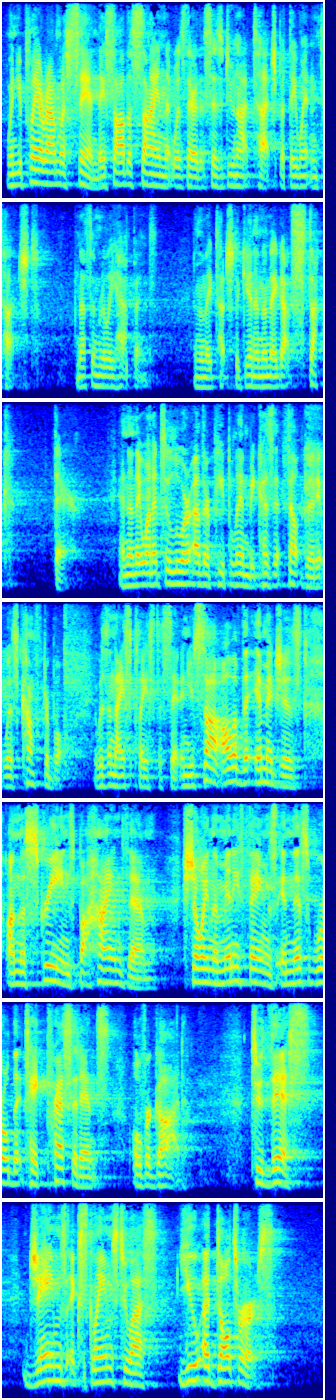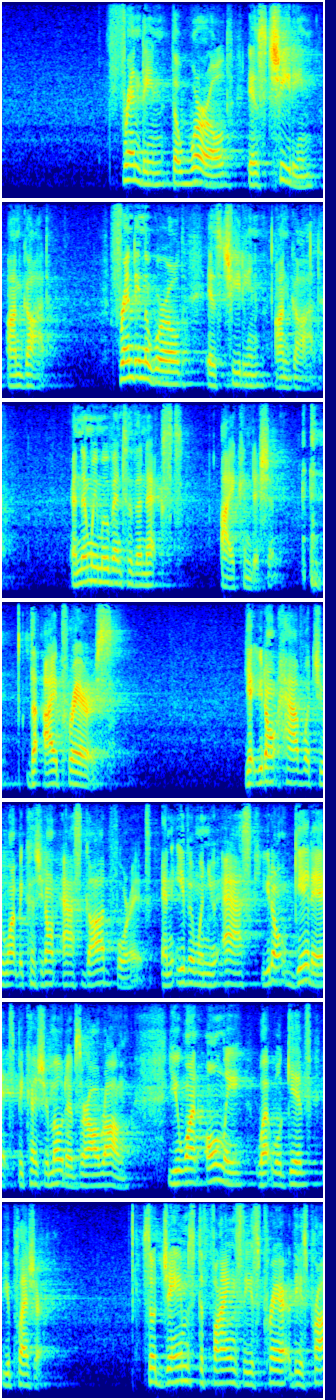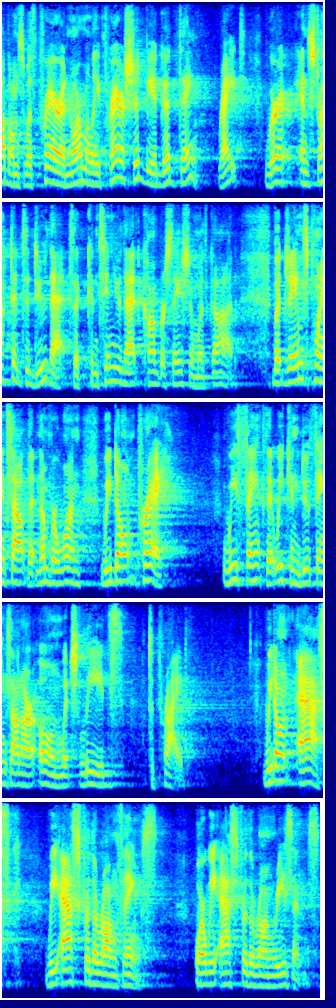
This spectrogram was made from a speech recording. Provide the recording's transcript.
When you play around with sin, they saw the sign that was there that says, Do not touch, but they went and touched. Nothing really happened. And then they touched again, and then they got stuck there. And then they wanted to lure other people in because it felt good, it was comfortable. It was a nice place to sit. And you saw all of the images on the screens behind them showing the many things in this world that take precedence over God. To this, James exclaims to us, You adulterers, friending the world is cheating on God. Friending the world is cheating on God. And then we move into the next I condition the I prayers. Yet you don't have what you want because you don't ask God for it. And even when you ask, you don't get it because your motives are all wrong. You want only what will give you pleasure. So James defines these, prayer, these problems with prayer, and normally prayer should be a good thing, right? We're instructed to do that, to continue that conversation with God. But James points out that number one, we don't pray. We think that we can do things on our own, which leads to pride. We don't ask. We ask for the wrong things, or we ask for the wrong reasons.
